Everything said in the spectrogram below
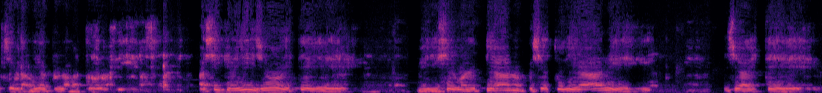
Se cambia el programa todos los días. Así que ahí yo este, me inicié con el piano, empecé a estudiar y ya este,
